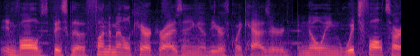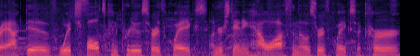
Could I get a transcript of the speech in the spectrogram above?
involves basically the fundamental characterizing of the earthquake hazard, knowing which faults are active, which faults can produce earthquakes, understanding how often those earthquakes occur.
